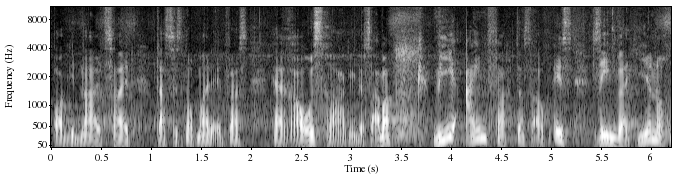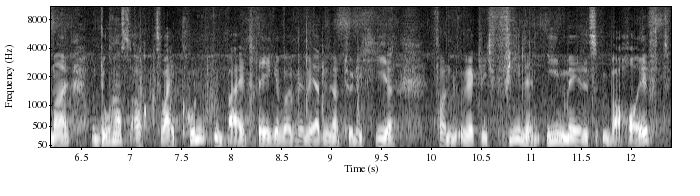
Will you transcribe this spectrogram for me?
Originalzeit. Das ist nochmal etwas Herausragendes. Aber wie einfach das auch ist, sehen wir hier nochmal. Und du hast auch zwei Kundenbeiträge, weil wir werden natürlich hier von wirklich vielen E-Mails überhäuft.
